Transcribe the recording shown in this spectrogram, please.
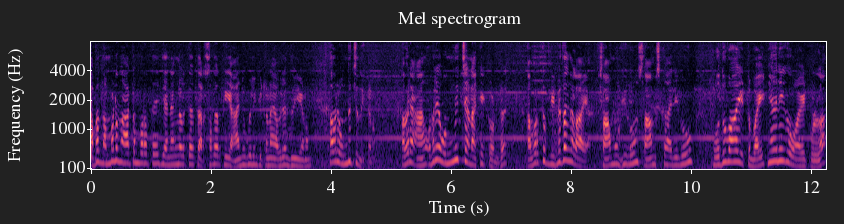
അപ്പം നമ്മുടെ നാട്ടിൻപുറത്തെ ജനങ്ങൾക്ക് കർഷകർക്ക് ഈ ആനുകൂല്യം കിട്ടണേ അവരെന്ത് ചെയ്യണം? അവരൊന്നിച്ച് നിൽക്കണം. അവരെ അവരെ ഒന്നിച്ചിണക്കിക്കൊണ്ട് അവർക്ക് വിവിധങ്ങളായ സാമൂഹികവും സാംസ്കാരികവും പൊതുവായിട്ടും വൈജ്ഞാനികവുമായിട്ടുള്ള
